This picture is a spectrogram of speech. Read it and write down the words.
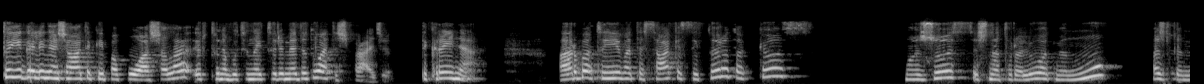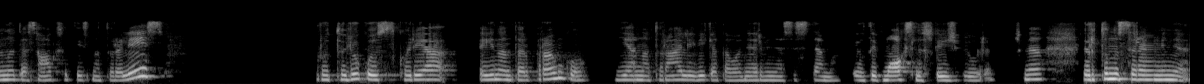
Tu jį gali nešioti kaip papuošalą ir tu nebūtinai turi medituoti iš pradžių. Tikrai ne. Arba tu jį va tiesiog, jisai turi tokius mažus iš natūralių akmenų, Aš gaminu tiesiog su tais natūraliais rutuliukus, kurie einant tarp rankų, jie natūraliai veikia tavo nervinę sistemą, jau taip moksliškai žiūrint. Ir tu nusiramini.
